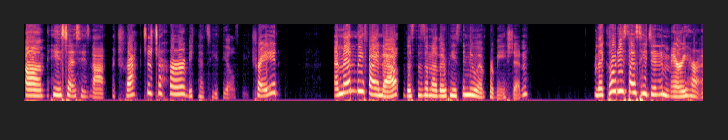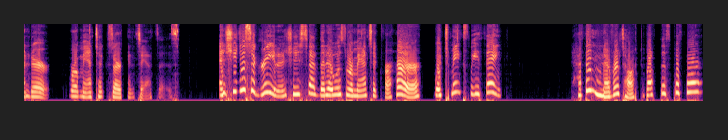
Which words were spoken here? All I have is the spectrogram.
um, he says he's not attracted to her because he feels betrayed. And then we find out this is another piece of new information that Kody says he didn't marry her under romantic circumstances. And she disagreed and she said that it was romantic for her, which makes me think have they never talked about this before?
